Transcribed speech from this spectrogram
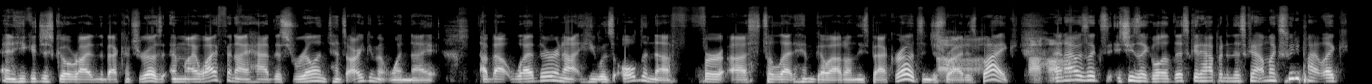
and he could just go ride in the backcountry roads. And my wife and I had this real intense argument one night about whether or not he was old enough for us to let him go out on these back roads and just ride his Ah. bike. Uh-huh. And I was like, she's like, well, this could happen and this could. I'm like, sweetie pie, like,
